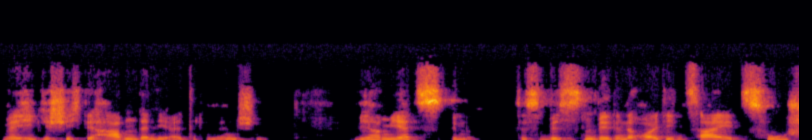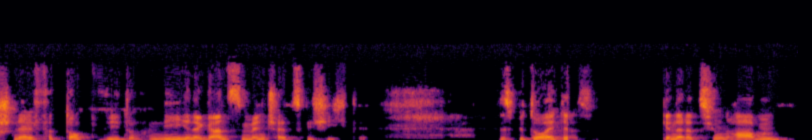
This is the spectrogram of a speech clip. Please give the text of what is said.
welche Geschichte haben denn die älteren Menschen. Wir haben jetzt, in, das Wissen wird in der heutigen Zeit so schnell verdoppelt wie doch nie in der ganzen Menschheitsgeschichte. Das bedeutet, dass Generationen haben,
